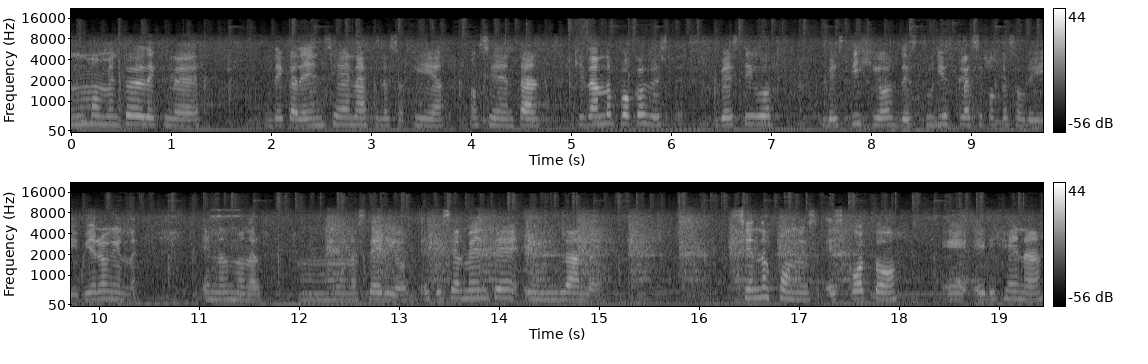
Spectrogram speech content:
un momento de decadencia en la filosofía occidental, quedando pocos vestigios, vestigios de estudios clásicos que sobrevivieron en, en los monasterios, especialmente en Irlanda. Siendo Juan Escoto eh, Erigena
